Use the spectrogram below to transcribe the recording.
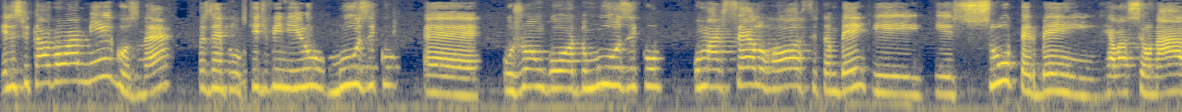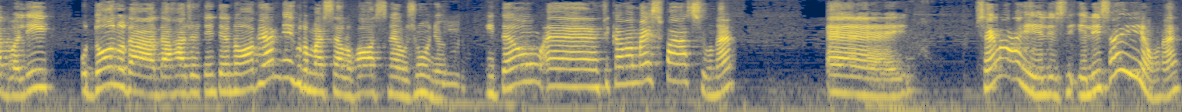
eles ficavam amigos, né? Por exemplo, o Kid Vinil, músico, é, o João Gordo, músico, o Marcelo Rossi também, que, que super bem relacionado ali. O dono da, da Rádio 89 é amigo do Marcelo Rossi, né, o Júnior. Então, é, ficava mais fácil, né? É, sei lá, eles, eles saíam, né?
